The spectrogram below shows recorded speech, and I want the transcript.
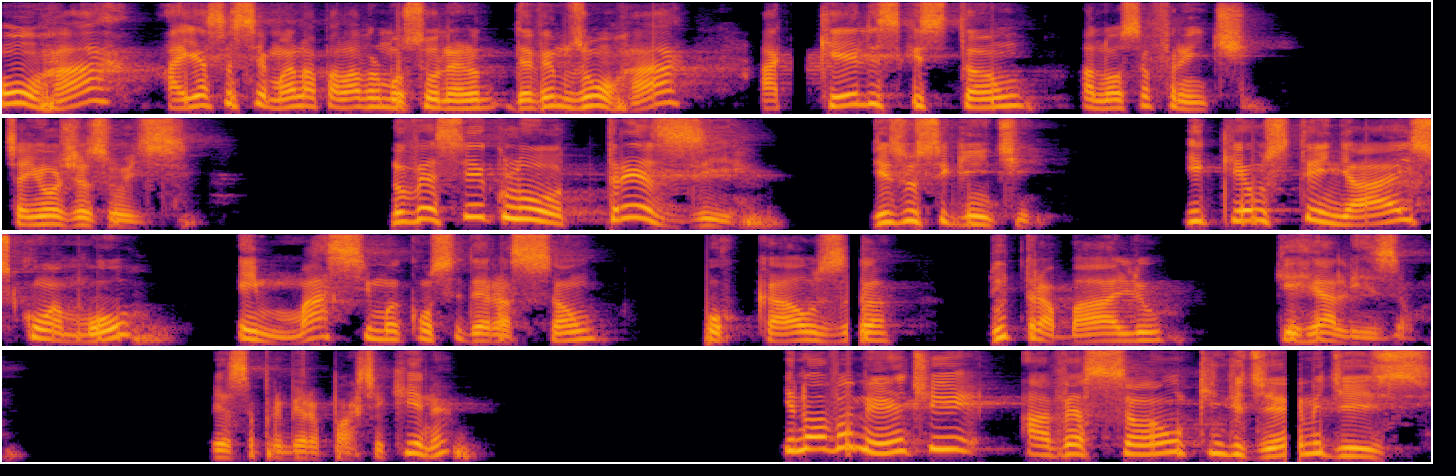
honrar, aí essa semana a palavra mostrou, né? devemos honrar aqueles que estão à nossa frente. Senhor Jesus. No versículo 13, diz o seguinte: E que os tenhais com amor em máxima consideração por causa do trabalho que realizam. Essa primeira parte aqui, né? E novamente a versão King James diz:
